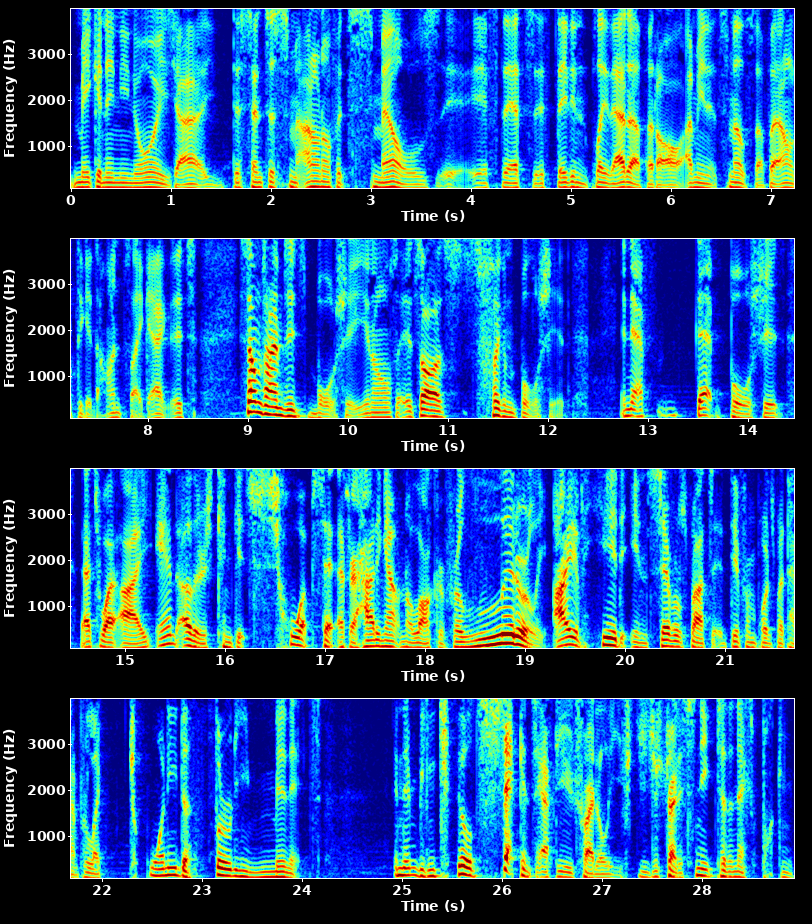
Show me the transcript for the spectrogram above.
making any noise. I, the sense of smell. I don't know if it smells. If that's if they didn't play that up at all. I mean, it smells stuff, but I don't think it hunts like it's. Sometimes it's bullshit, you know. It's all it's fucking bullshit. And that that bullshit, that's why I and others can get so upset after hiding out in a locker for literally I have hid in several spots at different points in my time for like 20 to 30 minutes and then being killed seconds after you try to leave. You just try to sneak to the next fucking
